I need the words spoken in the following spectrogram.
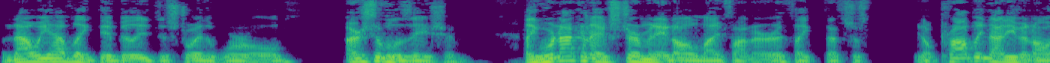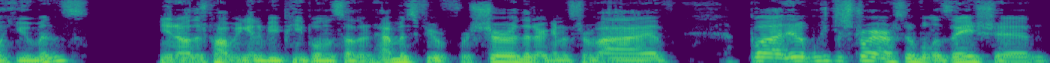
But now we have like the ability to destroy the world, our civilization. Like we're not going to exterminate all life on Earth. Like that's just you know probably not even all humans. You know, there's probably going to be people in the southern hemisphere for sure that are going to survive but it, we destroy our civilization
